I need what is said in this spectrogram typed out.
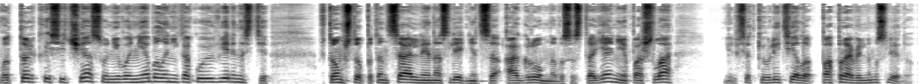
Вот только сейчас у него не было никакой уверенности в том, что потенциальная наследница огромного состояния пошла или все-таки улетела по правильному следу.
